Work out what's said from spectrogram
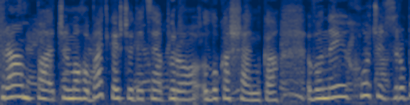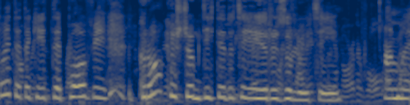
Трампа чи мого батька, що йдеться про Лукашенка. Вони хочуть зробити такі типові кроки, щоб дійти до цієї резолюції. А ми,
